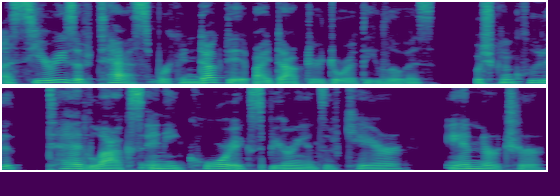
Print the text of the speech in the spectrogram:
a series of tests were conducted by Dr. Dorothy Lewis, which concluded Ted lacks any core experience of care and nurture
